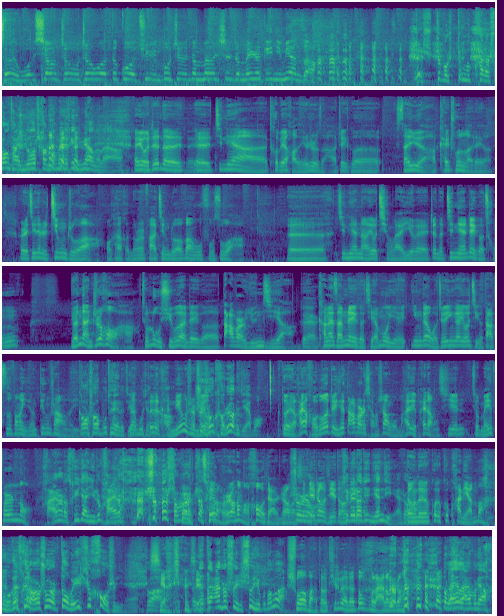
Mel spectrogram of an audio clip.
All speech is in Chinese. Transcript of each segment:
在我想着着我的过去，不知那么甚至没人给你面子。这这么这么快的双台，你都能唱出没人给你面子来啊！哎呦，真的，呃，今天啊，特别好的一个日子啊，这个三月啊，开春了，这个，而且今天是惊蛰啊，我看很多人发惊蛰，万物复苏啊。呃，今天呢，又请来一位，真的，今年这个从。元旦之后啊，就陆续不断这个大腕儿云集啊。对，看来咱们这个节目也应该，我觉得应该有几个大资方已经盯上了。高烧不退的节目，对对，肯定是炙手可热的节目。对，还有好多这些大腕的想上，我们还得排档期，就没法弄。排上了，崔健一直排着，说什么？崔老师让他往后点，你知道吗？先别着急，等先别着急，年底是吧？等等，快快跨年吧。我跟崔老师说说，窦唯之后是您，是吧？行 行行，咱按照顺顺序不能乱。说吧，等听着这都不来了，我说 不来来不了。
